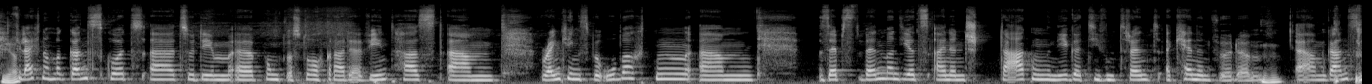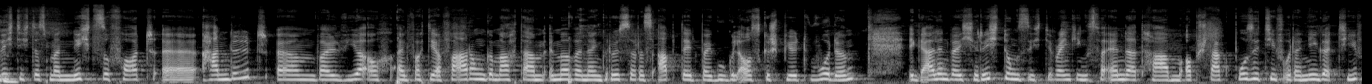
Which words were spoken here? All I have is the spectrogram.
Ja. Vielleicht noch mal ganz kurz äh, zu dem äh, Punkt, was du auch gerade erwähnt hast. Ähm, Rankings beobachten. Ähm, selbst wenn man jetzt einen starken negativen Trend erkennen würde. Mhm. Ähm, ganz wichtig, dass man nicht sofort äh, handelt, ähm, weil wir auch einfach die Erfahrung gemacht haben, immer wenn ein größeres Update bei Google ausgespielt wurde, egal in welche Richtung sich die Rankings verändert haben, ob stark positiv oder negativ,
